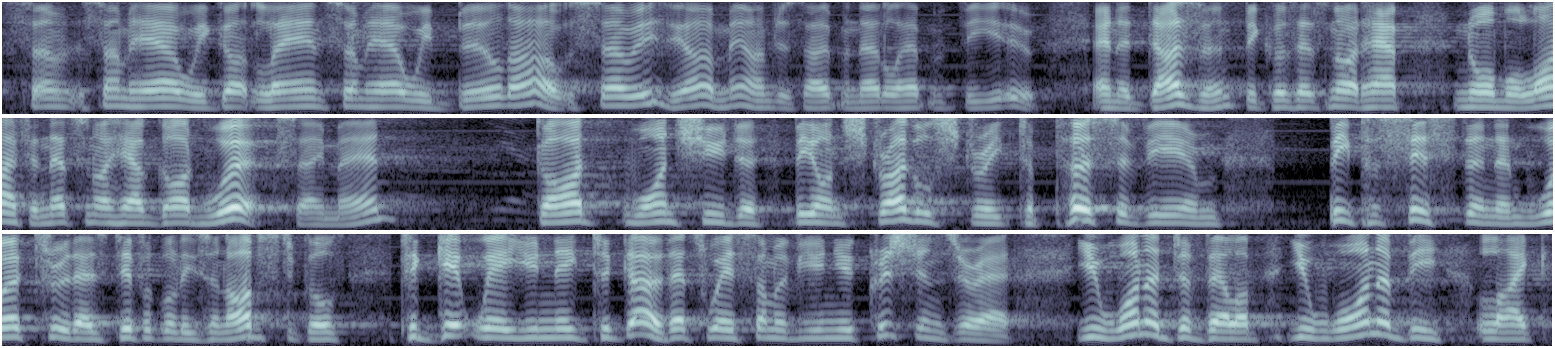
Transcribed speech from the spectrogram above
some, somehow we got land, somehow we built. Oh, it was so easy. Oh, man, I'm just hoping that'll happen for you. And it doesn't because that's not how normal life, and that's not how God works. Amen. God wants you to be on struggle street to persevere and be persistent and work through those difficulties and obstacles to get where you need to go. That's where some of you new Christians are at. You want to develop, you want to be like,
